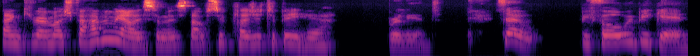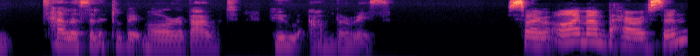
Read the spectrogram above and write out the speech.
Thank you very much for having me, Alison. It's an absolute pleasure to be here. Brilliant. So, before we begin, tell us a little bit more about who Amber is. So, I'm Amber Harrison.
